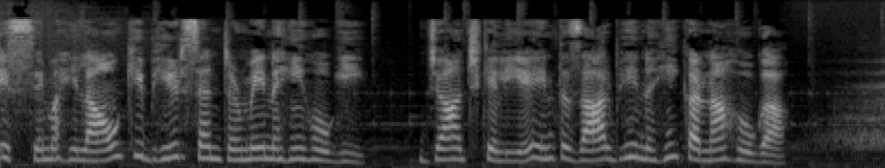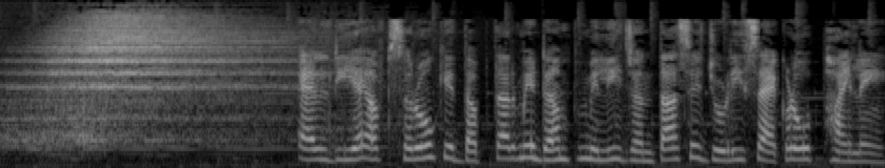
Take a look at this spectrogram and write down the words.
इससे महिलाओं की भीड़ सेंटर में नहीं होगी। जाँच के लिए इंतज़ार भी नहीं करना होगा। एलडीए अफसरों के दफ्तर में डंप मिली जनता से जुड़ी सैकड़ों फाइलें।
